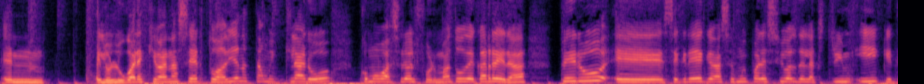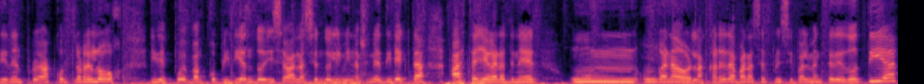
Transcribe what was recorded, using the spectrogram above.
en en los lugares que van a ser. Todavía no está muy claro cómo va a ser el formato de carrera, pero eh, se cree que va a ser muy parecido al de la Extreme E, que tienen pruebas contra reloj y después van compitiendo y se van haciendo eliminaciones directas hasta llegar a tener un, un ganador. Las carreras van a ser principalmente de dos días,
